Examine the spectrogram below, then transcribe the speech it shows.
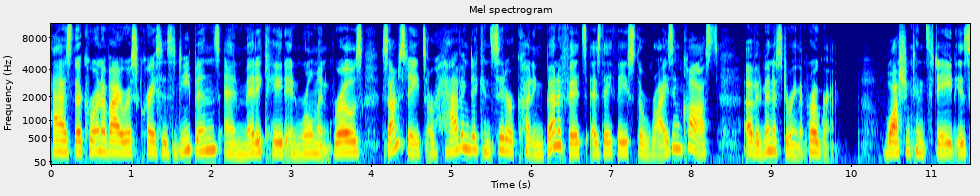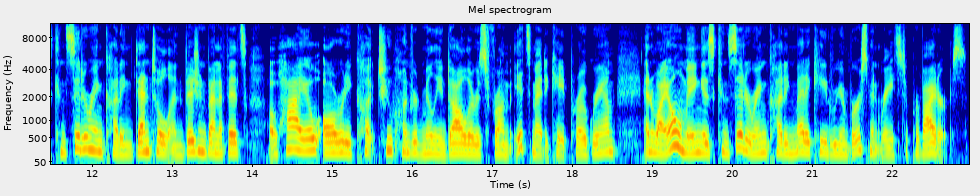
As the coronavirus crisis deepens and Medicaid enrollment grows, some states are having to consider cutting benefits as they face the rising costs of administering the program. Washington state is considering cutting dental and vision benefits. Ohio already cut $200 million from its Medicaid program, and Wyoming is considering cutting Medicaid reimbursement rates to providers.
